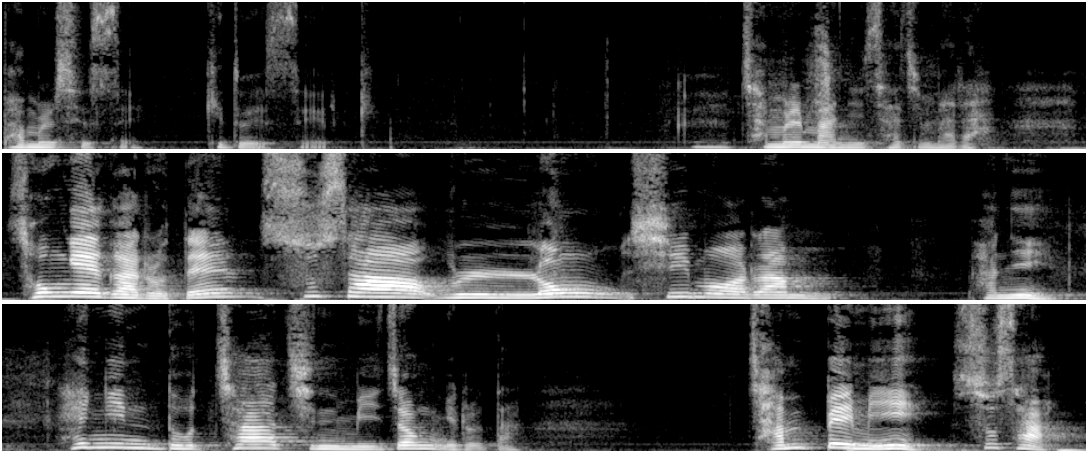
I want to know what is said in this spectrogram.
밤을 샜어요. 기도했어요. 이렇게. 그 잠을 많이 자지 마라. 송해 가로대 수사울롱 심어람 하니 행인도차 진미정이로다. 잠뱀이 수사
